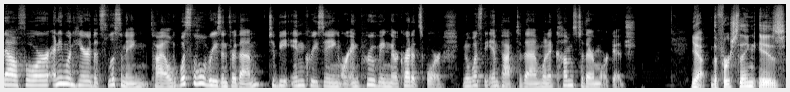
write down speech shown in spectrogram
Now, for anyone here that's listening, Kyle, what's the whole reason for them to be increasing or improving their credit score? You know, what's the impact to them when it comes to their mortgage? Yeah, the first thing is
